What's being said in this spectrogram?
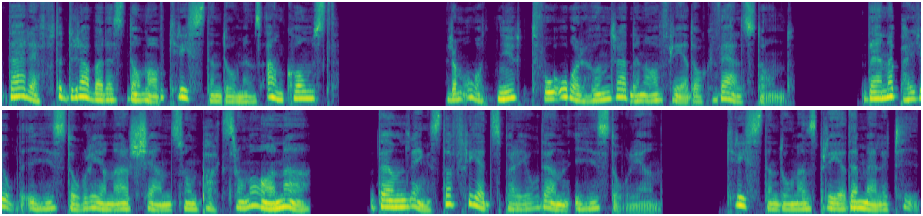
Därefter drabbades de av kristendomens ankomst. De åtnjöt två århundraden av fred och välstånd. Denna period i historien är känd som Pax Romana. Den längsta fredsperioden i historien. Kristendomen spred emellertid.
